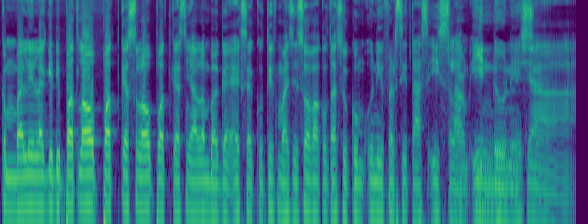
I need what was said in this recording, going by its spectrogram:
Kembali lagi di Potlow Podcast Law Podcastnya Lembaga Eksekutif Mahasiswa Fakultas Hukum Universitas Islam Indonesia.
